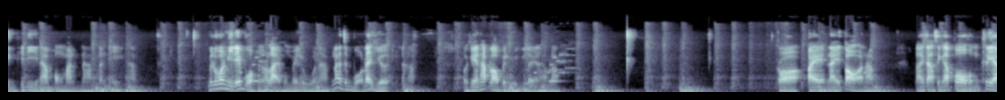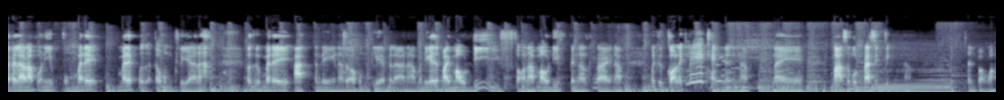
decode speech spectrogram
สิ่งที่ดีนะครับของมันนะครับนั่นเองนะครับ ไม่รู้ว่ามีได้บวกถึงเท่าไหร่ผมไม่รู้นะครับ น่าจะบวกได้เยอะอยู่นะครับ โอเคครับ เราไปลุยกันเลยนะครับเราก็ไปไหนต่อนะครับ หลังจากสิงคโปร์ผมเคลียร์ไปแล้วนะวันนี้ผมไม่ได้ไม่ได้เปิดแต่ผมเคลียร์นะ ก็คือไม่ได้อัดนั่นเองนะแต่ว่าผมเคลียร์ไปแล้วนะครับวันนี้ก็จะไปมาลดีฟต่อนะมาลดีฟเป็นอะไรนะครับ มันคือเกาะเล็กๆแห่งหนึ่งนะครับ ในมหาสมุทรแปซิฟิกนะครับใช่หรือเปล่าวะ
